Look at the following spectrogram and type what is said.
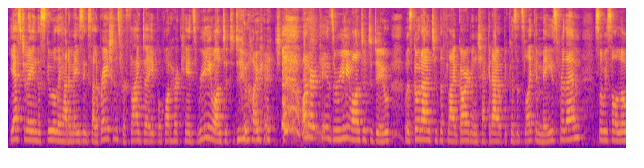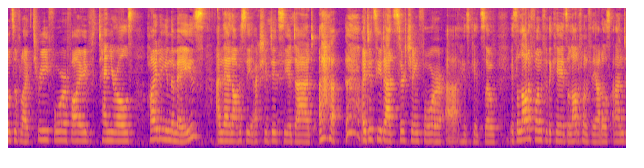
yesterday in the school they had amazing celebrations for Flag Day, but what her kids really wanted to do, hi Rich, what her kids really wanted to do was go down to the Flag Garden and check it out because it's like a maze for them. So we saw loads of like three, four, five, ten year olds hiding in the maze. And then obviously actually did see a dad. I did see a dad searching for uh, his kids. So it's a lot of fun for the kids, a lot of fun for the adults. And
